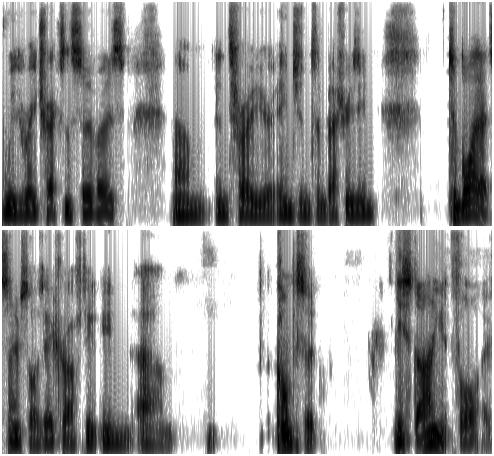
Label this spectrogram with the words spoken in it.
with retracts and servos, um, and throw your engines and batteries in. To buy that same size aircraft in, in um, composite, you're starting at five.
